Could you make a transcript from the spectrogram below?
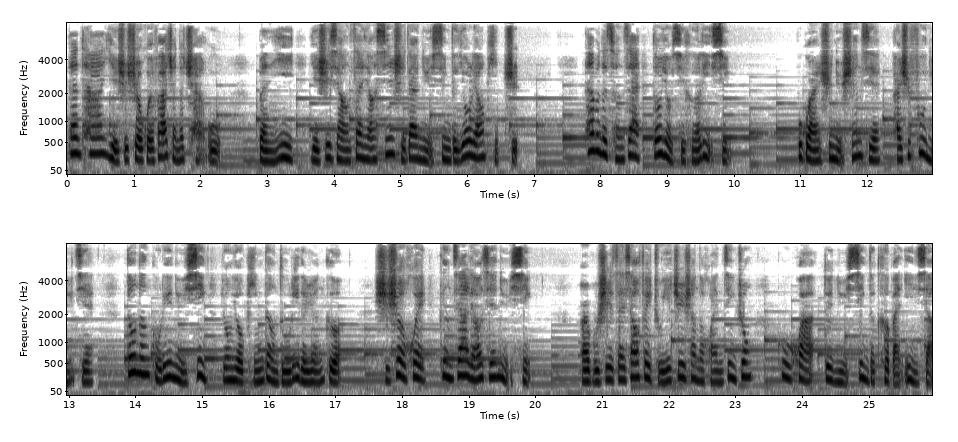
但它也是社会发展的产物，本意也是想赞扬新时代女性的优良品质。她们的存在都有其合理性。不管是女生节还是妇女节，都能鼓励女性拥有平等独立的人格。使社会更加了解女性，而不是在消费主义至上的环境中固化对女性的刻板印象。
